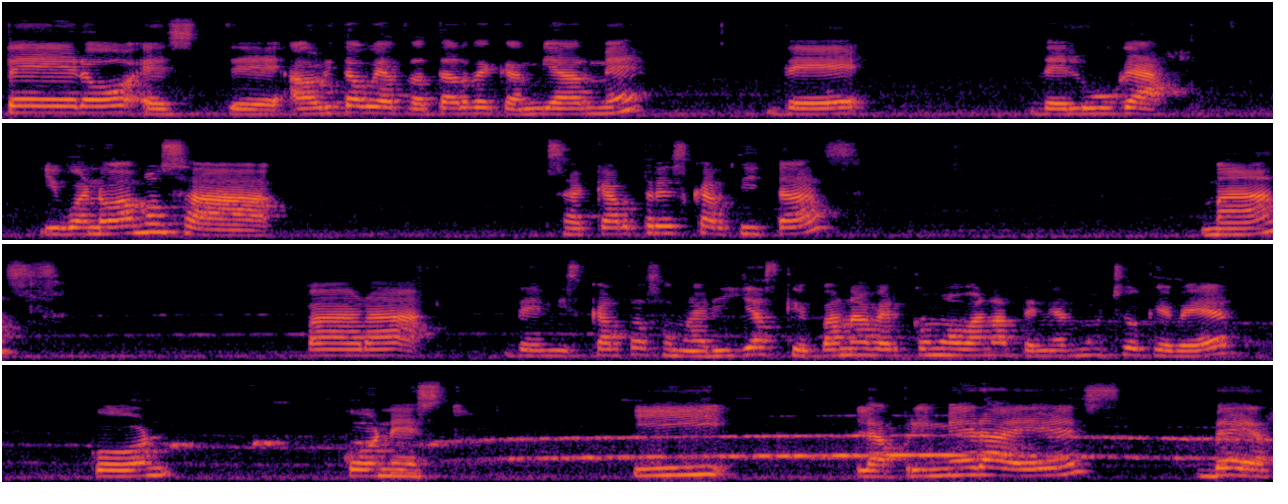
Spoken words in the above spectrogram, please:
pero este, ahorita voy a tratar de cambiarme de, de lugar. Y bueno, vamos a sacar tres cartitas más para de mis cartas amarillas que van a ver cómo van a tener mucho que ver con, con esto. Y la primera es ver.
